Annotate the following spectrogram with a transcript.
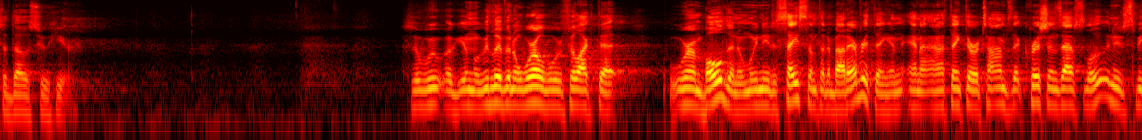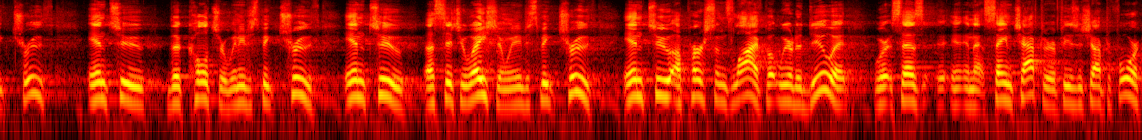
to those who hear. So we, again, we live in a world where we feel like that we're emboldened and we need to say something about everything. And, and I think there are times that Christians absolutely need to speak truth into the culture. We need to speak truth into a situation. We need to speak truth into a person's life. But we're to do it where it says in that same chapter, Ephesians chapter 4,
